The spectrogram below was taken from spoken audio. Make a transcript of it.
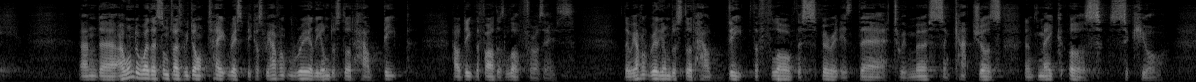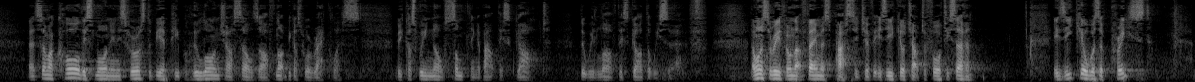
And uh, I wonder whether sometimes we don't take risks because we haven't really understood how deep, how deep the Father's love for us is. That we haven't really understood how deep the flow of the Spirit is there to immerse and catch us and make us secure. And so my call this morning is for us to be a people who launch ourselves off, not because we're reckless, because we know something about this God that we love, this God that we serve. I want us to read from that famous passage of Ezekiel chapter 47. Ezekiel was a priest,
